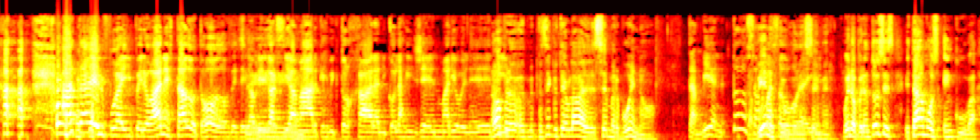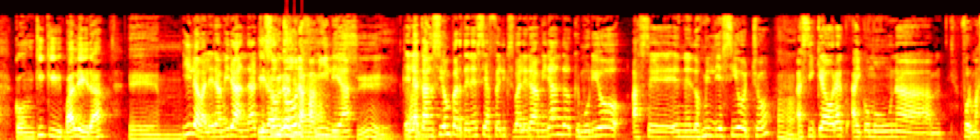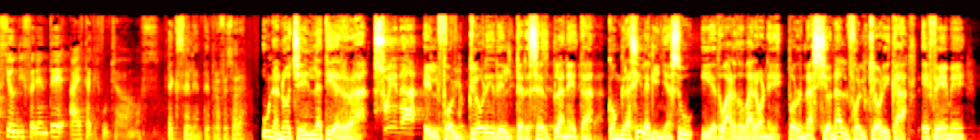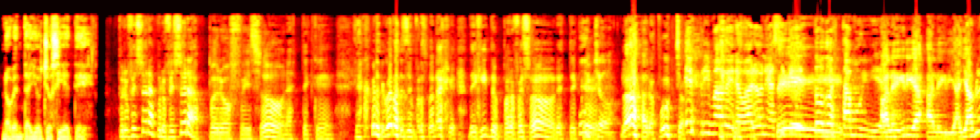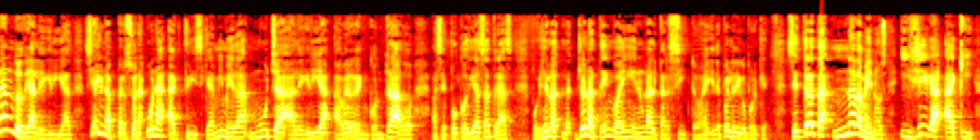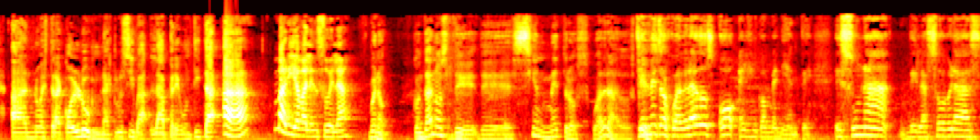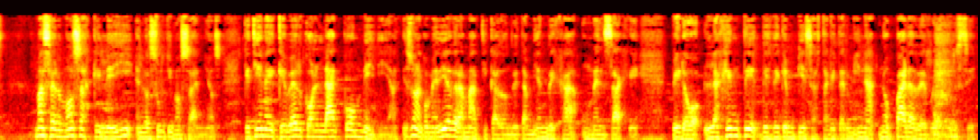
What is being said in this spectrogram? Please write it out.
Hasta él fue ahí, pero han estado todos, desde Sí. Gabriel García Márquez, Víctor Jara, Nicolás Guillén, Mario Benedetti. No, pero eh, pensé que usted hablaba de December Bueno. También, todos También han pasado estuvo por ahí. December. Bueno, pero entonces estábamos en Cuba con Kiki Valera. Eh, Y la Valera Miranda, que son Valera toda una Miranda, familia. Sí, Eh, claro. La canción pertenece a Félix Valera Miranda, que murió hace en el 2018, Ajá. así que ahora hay como una mm, formación diferente a esta que escuchábamos. Excelente, profesora. Una noche en la Tierra. Suena el folclore del tercer planeta con Graciela Guiñazú y Eduardo Barone por Nacional Folclórica FM 987. Profesora, profesora, profesora, este qué. ¿Te acuerdas de ese personaje de Hitos? Profesor, este qué. Pucho. Claro, Pucho. Es primavera, varones, así Sí. que todo está muy bien. Alegría, alegría. Y hablando de alegrías, si hay una persona, una actriz que a mí me da mucha alegría haber reencontrado hace pocos días atrás, porque yo la, la- yo la tengo ahí en un altarcito, ¿eh? y después le digo por qué. Se trata nada menos, y llega aquí a nuestra columna exclusiva, la preguntita A. María Valenzuela. Bueno, contanos de, de 100 metros cuadrados. ¿Qué 100 es? metros cuadrados o El Inconveniente. Es una de las obras más hermosas que leí en los últimos años, que tiene que ver con la comedia. Es una comedia dramática donde también deja un mensaje, pero la gente desde que empieza hasta que termina no para de reírse.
